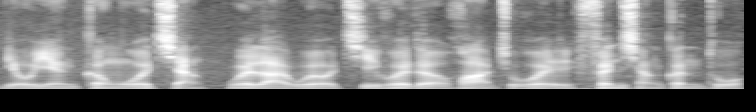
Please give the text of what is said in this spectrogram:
留言跟我讲，未来我有机会的话就会分享更多。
